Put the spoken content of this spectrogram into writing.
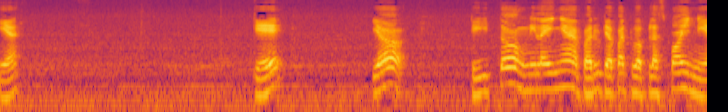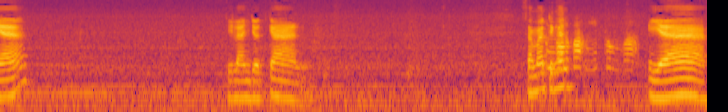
Ya. Oke. Yuk. Dihitung nilainya baru dapat 12 poin ya. Dilanjutkan. Sama dengan Pak, hitung, Pak. Iya.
